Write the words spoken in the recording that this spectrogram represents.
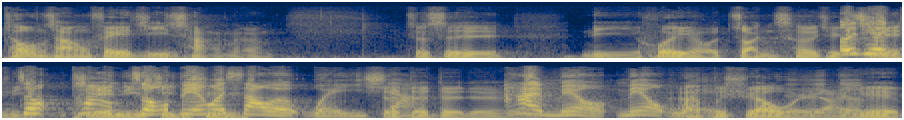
通常飞机场呢，就是你会有专车去接你，接你周边会稍微围一下。对对对对，它也没有没有围，不需要围啊，因为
